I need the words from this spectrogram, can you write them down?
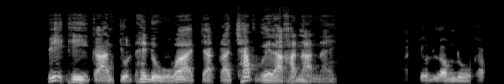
ำวิธีการจุดให้ดูว่าจะกระชับเวลาขนาดไหน มาจุดลองดูครับ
